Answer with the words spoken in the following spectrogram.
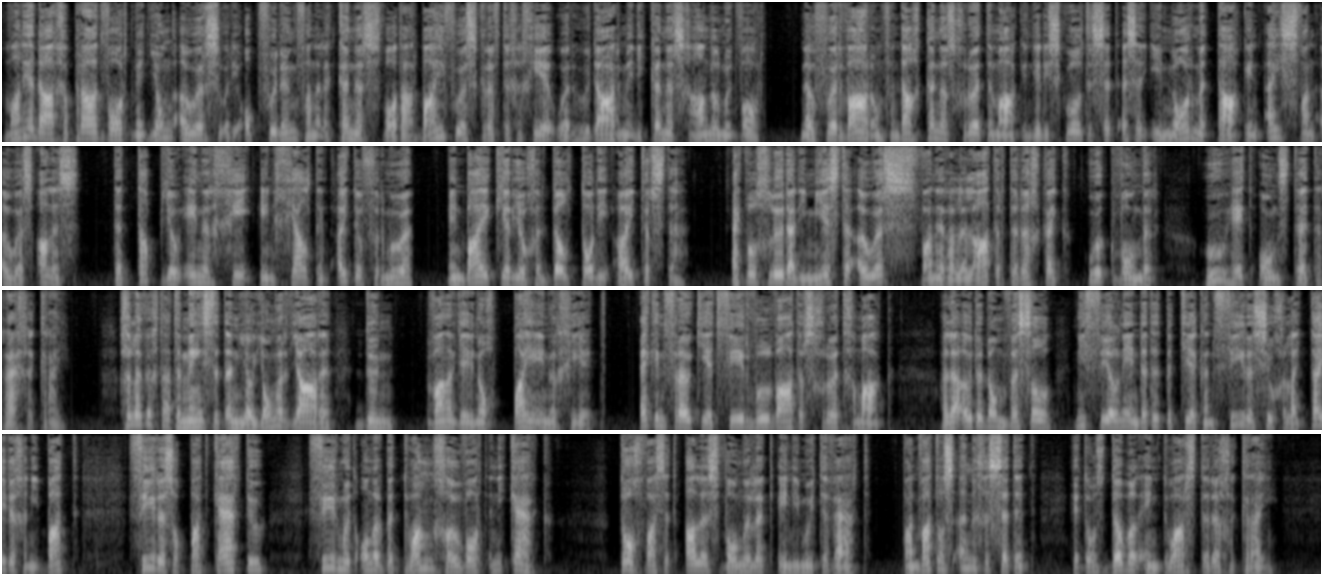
Wanneer daar gepraat word met jong ouers oor die opvoeding van hulle kinders, word daar baie voorskrifte gegee oor hoe daar met die kinders gehandel moet word. Nou voorwaar om vandag kinders groot te maak en deur die skool te sit is 'n enorme taak en eis van ouers alles. Dit tap jou energie en geld en uithou vermoë en baie keer jou geduld tot die uiterste. Ek wil glo dat die meeste ouers wanneer hulle later terugkyk ook wonder, hoe het ons dit reg gekry? Gelukkig dat 'n mens dit in jou jonger jare doen wanneer jy nog baie energie het. Ek en vroutjie het vier woelwaters grootgemaak. Hulle ouderdom wissel nie veel nie en dit het beteken vier is so gelyktydig in die bad, vier is op pad kerk toe, vier moet onder bedwang gehou word in die kerk. Tog was dit alles wonderlik en die moeite werd, want wat ons ingesit het, het ons dubbel en dwars teruggekry.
